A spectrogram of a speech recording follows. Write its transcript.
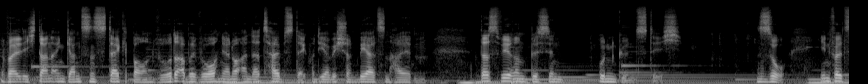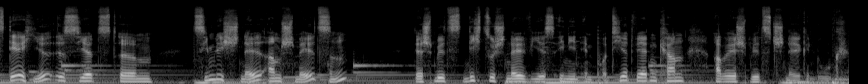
weil ich dann einen ganzen Stack bauen würde, aber wir brauchen ja nur anderthalb Stack und die habe ich schon mehr als einen halben. Das wäre ein bisschen ungünstig. So, jedenfalls der hier ist jetzt ähm, ziemlich schnell am Schmelzen. Der schmilzt nicht so schnell, wie es in ihn importiert werden kann, aber er schmilzt schnell genug.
